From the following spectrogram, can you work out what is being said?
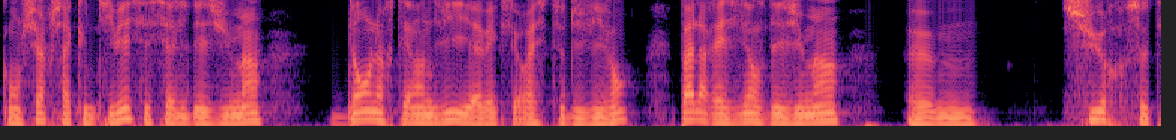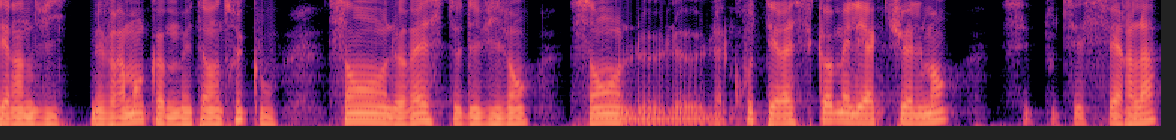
qu'on cherche à cultiver, c'est celle des humains dans leur terrain de vie et avec le reste du vivant, pas la résilience des humains euh, sur ce terrain de vie, mais vraiment comme étant un truc où, sans le reste des vivants, sans la croûte terrestre comme elle est actuellement, c'est toutes ces sphères-là,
